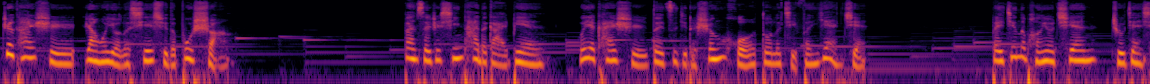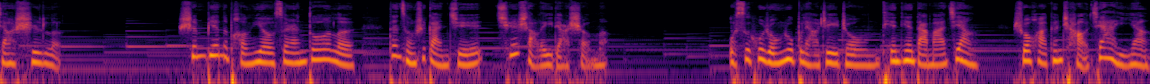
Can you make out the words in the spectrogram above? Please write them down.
这开始让我有了些许的不爽。伴随着心态的改变，我也开始对自己的生活多了几分厌倦。北京的朋友圈逐渐消失了，身边的朋友虽然多了，但总是感觉缺少了一点什么。我似乎融入不了这种天天打麻将、说话跟吵架一样，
